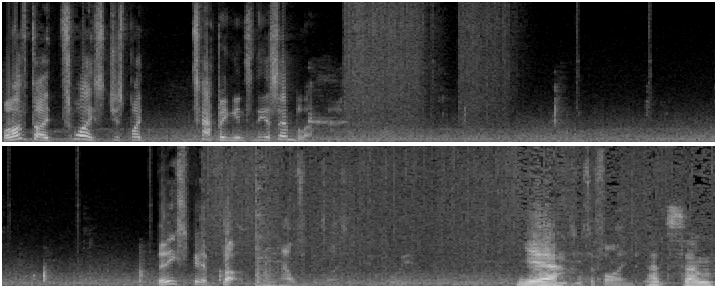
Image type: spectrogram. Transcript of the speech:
Well, I've died twice just by tapping into the assembler. There needs to be a button alphabetize everything for you. Yeah, Easier to find. that's um,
